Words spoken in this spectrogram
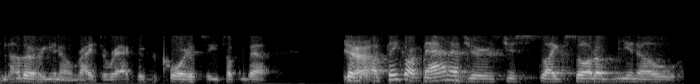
another, you know, write the record, record it. So you're talking about. So Yeah. I think our managers just like sort of, you know,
